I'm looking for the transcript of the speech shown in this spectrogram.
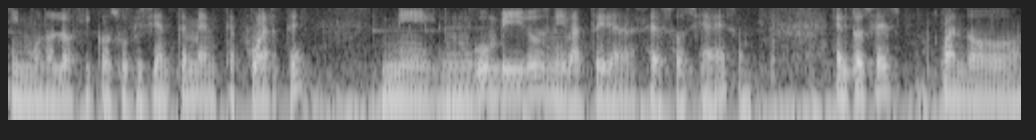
inmunológico suficientemente fuerte, ni ningún virus ni bacteria se asocia a eso. Entonces, cuando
